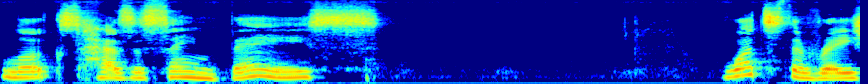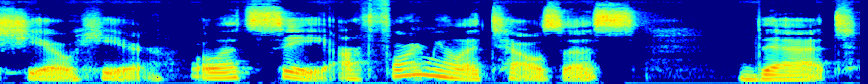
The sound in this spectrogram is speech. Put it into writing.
looks has the same base what's the ratio here? Well let's see. Our formula tells us that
